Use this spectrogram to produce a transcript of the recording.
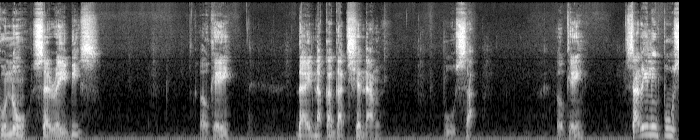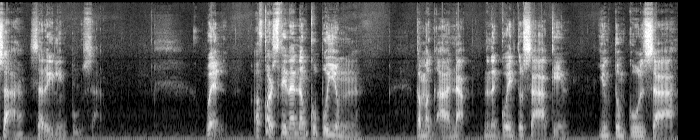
kuno sa rabies. Okay? Dahil nakagat siya ng pusa. Okay? Sariling pusa, ha? Sariling pusa. Well, of course, tinanong ko po yung kamag-anak na nagkwento sa akin yung tungkol sa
